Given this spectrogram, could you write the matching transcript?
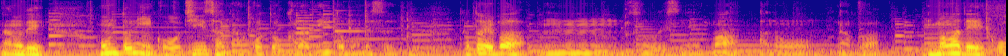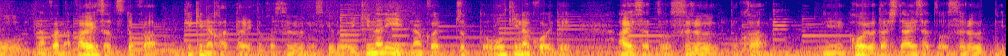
なので本当にこう小さなことからでいいと思うんです。例えばうんそうですねまああのなんか今までこうなかなか挨拶とかできなかったりとかするんですけどいきなりなんかちょっと大きな声で挨拶をするとか、ね、声を出して挨拶をするって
